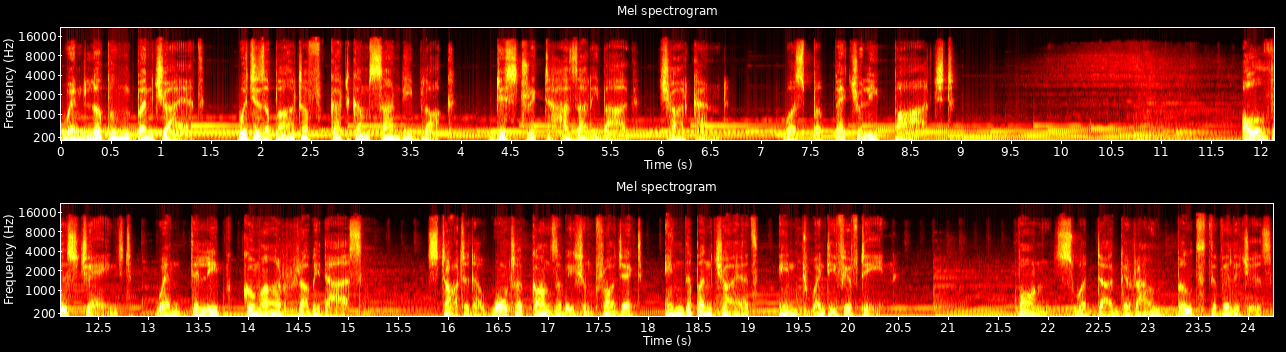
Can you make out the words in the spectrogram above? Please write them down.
when Lopung Panchayat, which is a part of Katkam Sandi block, district Hazaribagh, Jharkhand, was perpetually parched. All this changed when Dilip Kumar Ravidas started a water conservation project in the Panchayat in 2015. Ponds were dug around both the villages,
